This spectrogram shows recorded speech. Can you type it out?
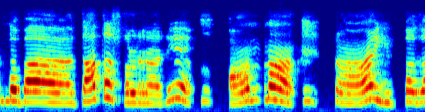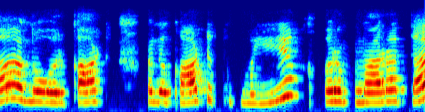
இந்த பா- தாத்தா சொல்றாரு ஆமா நான் இப்பதான் அந்த ஒரு காட்டு அந்த காட்டுக்கு போய் ஒரு மரத்தை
